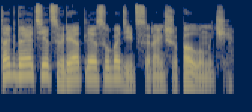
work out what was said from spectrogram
Тогда отец вряд ли освободится раньше полуночи.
